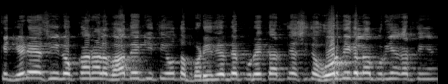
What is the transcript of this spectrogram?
ਕਿ ਜਿਹੜੇ ਅਸੀਂ ਲੋਕਾਂ ਨਾਲ ਵਾਅਦੇ ਕੀਤੇ, ਉਹ ਤਾਂ ਬੜੀ ਦੇਰ ਦੇ ਪੂਰੇ ਕਰਤੇ, ਅਸੀਂ ਤਾਂ ਹੋਰ ਵੀ ਗੱਲਾਂ ਪੂਰੀਆਂ ਕਰਤੀਆਂ।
